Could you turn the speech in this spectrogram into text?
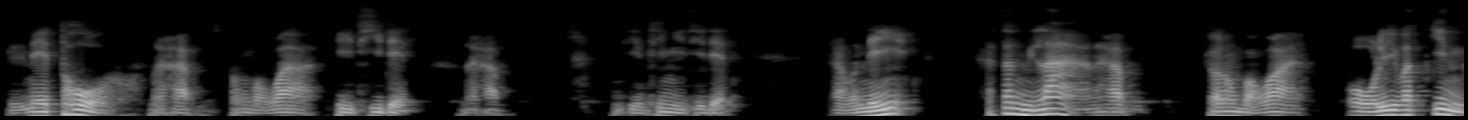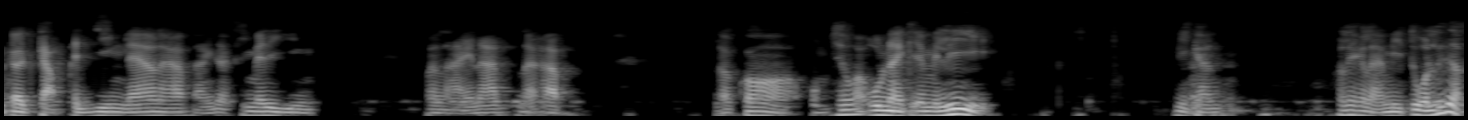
หรือเนโต้นะครับ ต้องบอกว่ามีทีเด็ดนะครับทีมที่มีทีเด็ด แต่วันนี้แอตตันวิลล่านะครับ ก็ต้องบอกว่าโอลิวัตกินเกิดกลับไปยิงแล้วนะครับ หลังจากที่ไม่ได้ยิงมาหลายนัดนะครับ แล้วก็ผมเชื่อว่าอูนายกับเอมิลี่มีการเขาเรียกอะไรมีตัวเลือก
